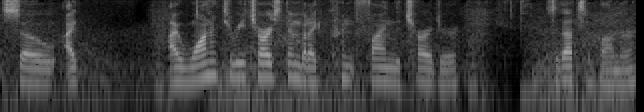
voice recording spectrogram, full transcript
So, I, I wanted to recharge them, but I couldn't find the charger. So that's a bummer.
